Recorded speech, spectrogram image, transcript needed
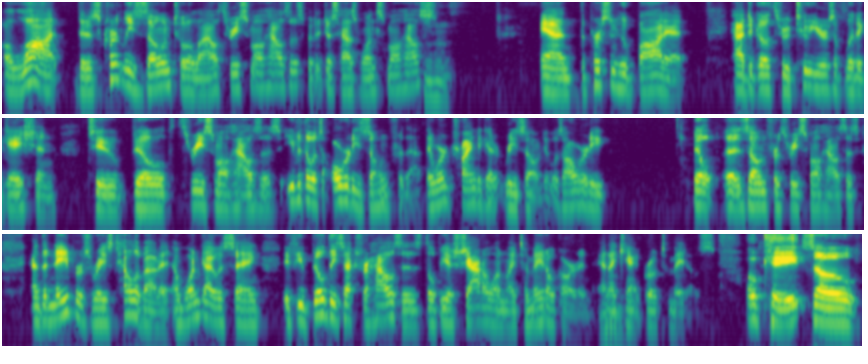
a lot that is currently zoned to allow three small houses, but it just has one small house. Mm-hmm. And the person who bought it had to go through two years of litigation to build three small houses, even though it's already zoned for that. They weren't trying to get it rezoned; it was already built uh, zoned for three small houses. And the neighbors raised hell about it. And one guy was saying, "If you build these extra houses, there'll be a shadow on my tomato garden, and mm-hmm. I mm. can't grow tomatoes." Okay, so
